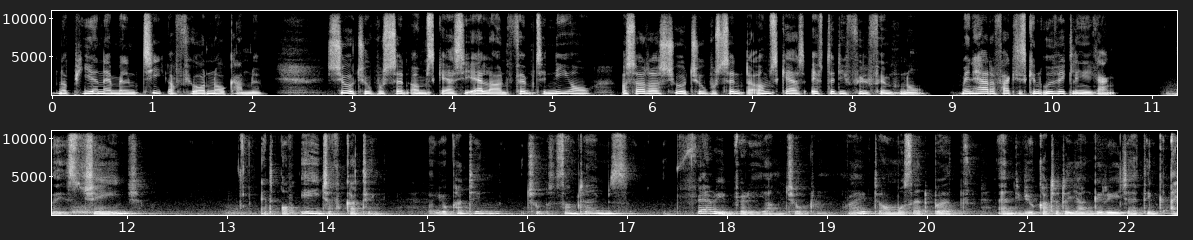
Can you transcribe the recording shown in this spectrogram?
når pigerne er mellem 10 og 14 år gamle. 27 procent omskæres i alderen 5-9 år, og så er der også 27 procent, der omskæres efter de fyldt 15 år. Men her er der faktisk en udvikling i gang. There is change at of age of cutting. you're cutting sometimes very, very young children, right? Almost at birth. And if you cut at a younger age, I think I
